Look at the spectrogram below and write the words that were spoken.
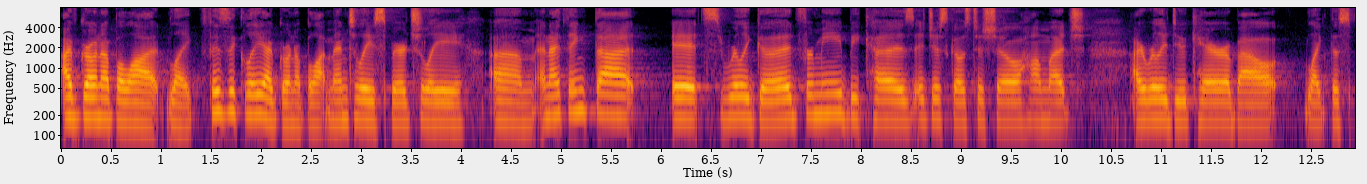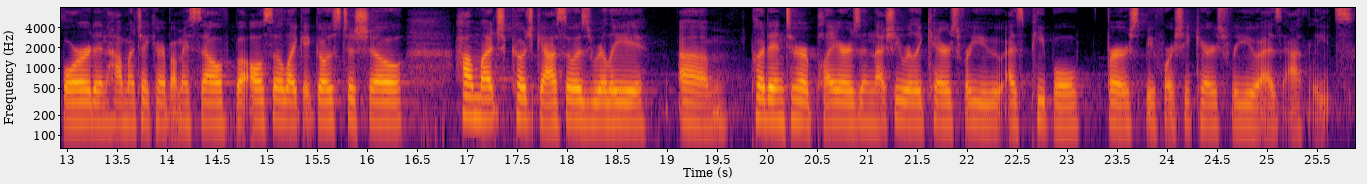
I've grown up a lot, like physically, I've grown up a lot mentally, spiritually. Um, and I think that it's really good for me because it just goes to show how much I really do care about like the sport and how much I care about myself, but also like it goes to show how much Coach Gasso is really um, put into her players and that she really cares for you as people first before she cares for you as athletes.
